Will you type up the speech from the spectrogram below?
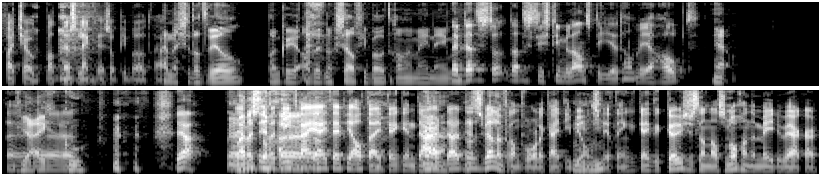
wat, je ook, wat best lekker is op je brood. En als je dat wil, dan kun je altijd nog zelf je boterhammen meenemen. Nee, dat, is, to- dat is die stimulans die je dan weer hoopt. Ja. Of je Eh, eigen koe. Ja, Ja, maar dat is toch, die eh, vrijheid heb je altijd. Kijk, en daar, Ja, daar, ja. dat is wel een verantwoordelijkheid die bij ons Mhm. ligt, denk ik. Kijk, de keuze is dan alsnog aan de medewerker.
